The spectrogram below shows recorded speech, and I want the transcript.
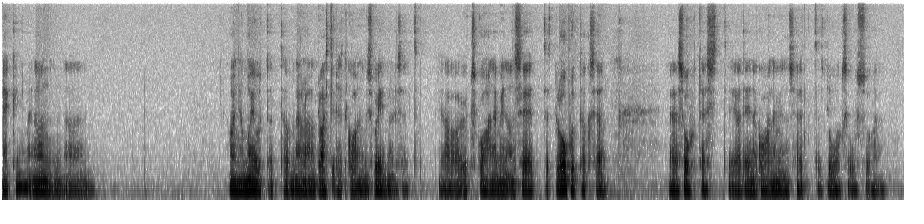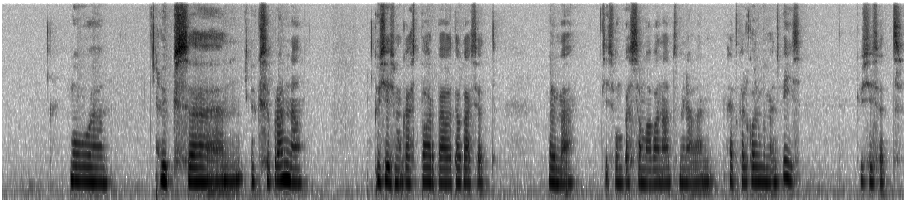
ehk inimene on, on ju mõjutatav, me oleme plastiliselt kohanemisvõimelised ja üks kohanemine on see, et, et loobutakse suhtest ja teine kohanemine on see, et, et luuakse uus suhe mu äh, üks, äh, üks sõbranna küsis mu käest paar päeva tagasi, et me oleme siis umbes sama vanad, mina olen hetkel kolmkümmend viis. küsis, et,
